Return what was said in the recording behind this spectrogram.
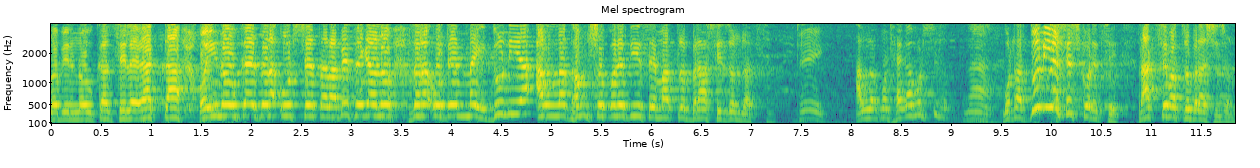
নবীর নৌকা ছিল একটা। ওই নৌকায় যারা উঠছে তারা বেঁচে গেল। যারা ওঠেন নাই দুনিয়া আল্লাহ ধ্বংস করে দিয়েছে মাত্র বিরাশি জন রাখছে। ঠিক। আল্লাহ কোন ঠেকা পড়ছিল? না। গোটা দুনিয়া শেষ করেছে রাখছে মাত্র বিরাশি জন।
